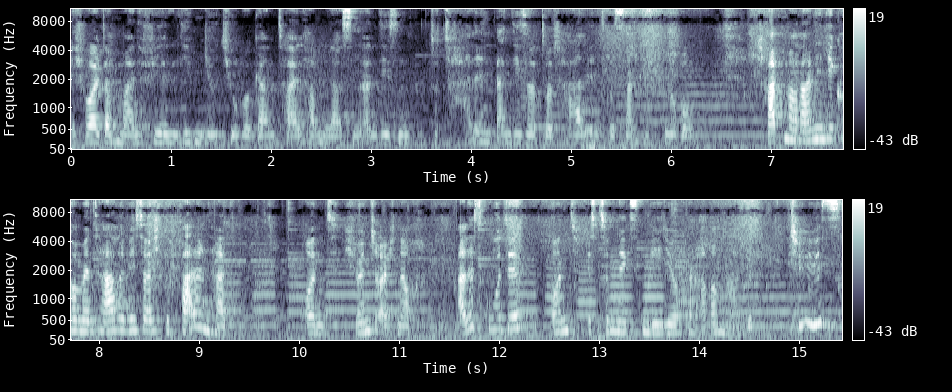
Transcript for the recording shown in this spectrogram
ich wollte auch meine vielen lieben YouTuber gern teilhaben lassen an, diesen total, an dieser total interessanten Führung. Schreibt mal rein in die Kommentare, wie es euch gefallen hat. Und ich wünsche euch noch alles Gute und bis zum nächsten Video von eurer Margit. Tschüss!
